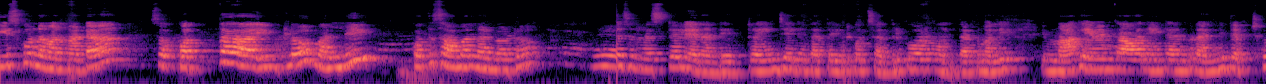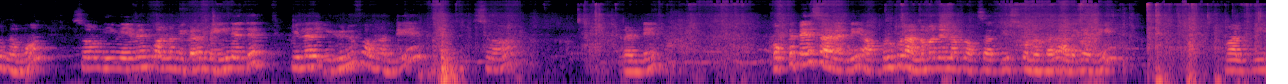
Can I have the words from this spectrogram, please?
తీసుకున్నాం అనమాట సో కొత్త ఇంట్లో మళ్ళీ కొత్త సామాన్లు అనమాట అసలు రెస్టే లేదండి. ట్రైన్ చేయడం తర్వాత ఇంటికి వచ్చి సర్దుకోవడము తర్వాత మళ్ళీ మాకు ఏమేమి కావాలి ఏంటి అని కూడా అన్ని తెచ్చుకున్నాము సో మేము ఏమేమి కొన్నాం ఇక్కడ మెయిన్ అయితే పిల్లల యూనిఫామ్ అండి. సో రండి. ఒక్కటేసారండి అప్పుడు కూడా అన్నం అనేటప్పుడు ఒకసారి తీసుకున్నాం కదా అలాగే అని వాళ్ళకి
